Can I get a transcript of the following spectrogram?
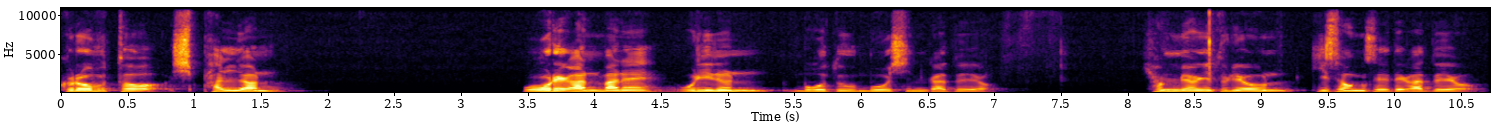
그로부터 18년 오래간만에 우리는 모두 무엇인가 되어 혁명이 두려운 기성세대가 되어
